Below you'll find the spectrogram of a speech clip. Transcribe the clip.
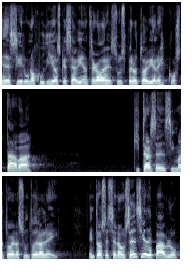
es decir, unos judíos que se habían entregado a Jesús, pero todavía les costaba quitarse de encima todo el asunto de la ley. Entonces, en ausencia de Pablo,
